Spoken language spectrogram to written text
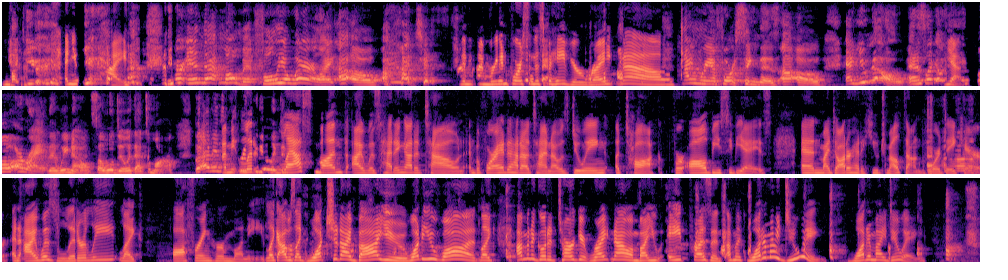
Like you and you you're, you're in that moment fully aware, like, uh oh, I just I'm, I'm reinforcing this behavior right now. I'm reinforcing this. Uh oh. And you know. And it's like, okay, yeah. well, all right, then we know. So we'll deal with that tomorrow. But I mean, I mean, literally, last month I was heading out of town. And before I had to head out of town, I was doing a talk for all BCBAs. And my daughter had a huge meltdown before uh-huh. daycare. And I was literally like, offering her money. Like I was like, "What should I buy you? What do you want?" Like I'm going to go to Target right now and buy you eight presents. I'm like, "What am I doing? What am I doing?"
